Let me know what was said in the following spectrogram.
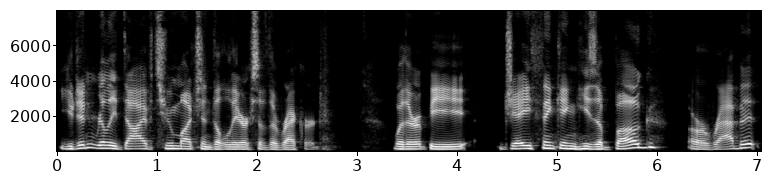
You didn't really dive too much into the lyrics of the record, whether it be Jay thinking he's a bug or a rabbit.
